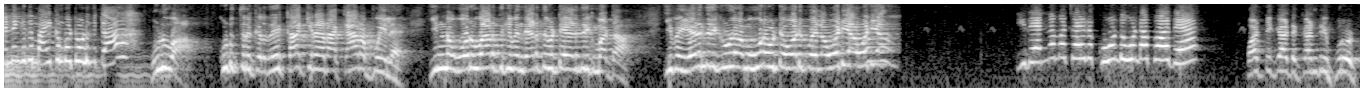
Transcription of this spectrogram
என்னங்க இது மயக்கம் போட்டு விழுந்துட்டா உழுவா. கொடுத்திருக்கிறது காக்கிநாடா கார போயில இன்னும் ஒரு வாரத்துக்கு இந்த இடத்த விட்டு எழுந்திருக்க மாட்டான். இவன் எழுந்திருக்குள்ள நம்ம ஊரை விட்டு ஓடி போயிடலாம். ஓடியா ஓடியா. இது என்ன மச்சான்? இது கூண்டு கூண்டா போகுது? பட்டிக்காட்டு கண்ட்ரி ஃப்ரூட்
